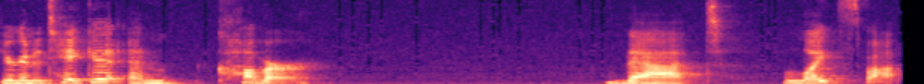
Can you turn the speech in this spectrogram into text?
you're gonna take it and cover that light spot.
